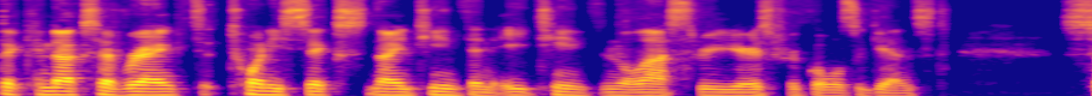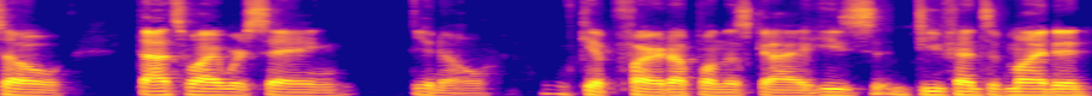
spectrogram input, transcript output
the Canucks have ranked 26th, 19th, and 18th in the last three years for goals against. So that's why we're saying, you know, get fired up on this guy. He's defensive minded.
